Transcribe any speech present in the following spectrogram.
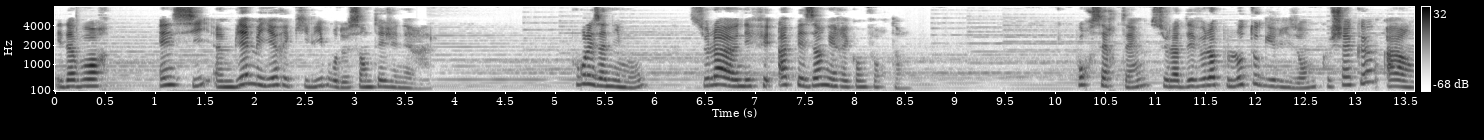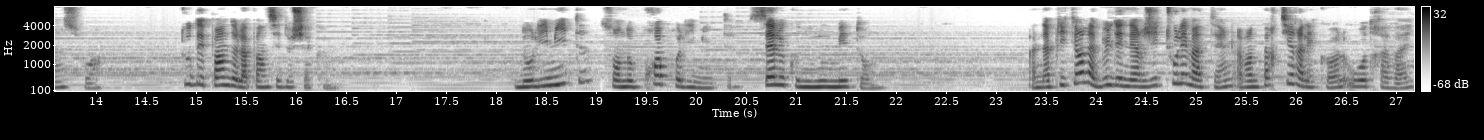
et d'avoir ainsi un bien meilleur équilibre de santé générale. Pour les animaux, cela a un effet apaisant et réconfortant. Pour certains, cela développe l'auto-guérison que chacun a en soi. Tout dépend de la pensée de chacun. Nos limites sont nos propres limites, celles que nous nous mettons. En appliquant la bulle d'énergie tous les matins avant de partir à l'école ou au travail,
